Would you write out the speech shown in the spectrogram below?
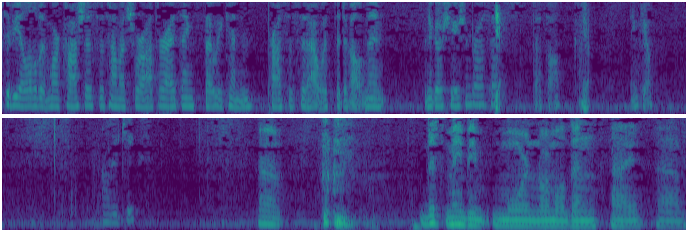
to be a little bit more cautious with how much we're authorizing so that we can process it out with the development negotiation process? Yes. That's all. Okay. Yeah. Thank you. Alder Cheeks? Um, This may be more normal than I um,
